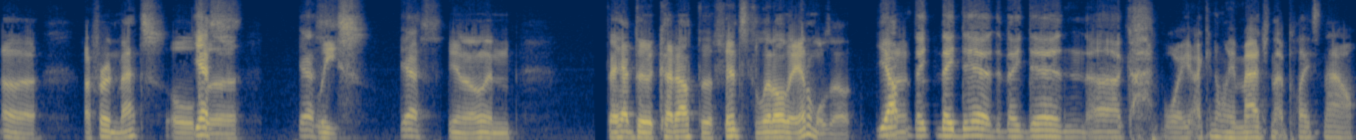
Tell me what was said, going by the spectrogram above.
uh, our friend Matt's old yes, uh, yes, lease, yes. you know, and they had to cut out the fence to let all the animals out. Yep, Right. they they did, they did, and uh, God, boy, I can only imagine that place now.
